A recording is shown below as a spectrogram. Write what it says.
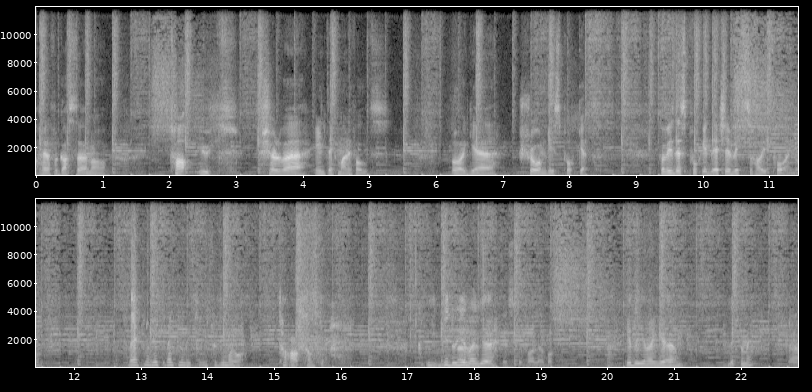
av hele forgasseren og ta ut selve intake manifolds. Og eh, se om de er sprukket. For hvis det er sprukket, det er ikke vits å ha på engang. Vent nå litt, vent nå litt, vi må jo ta av tanken. Gidder du gi meg Fiskeboller bak. Gidder du gi meg litt? Ja,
